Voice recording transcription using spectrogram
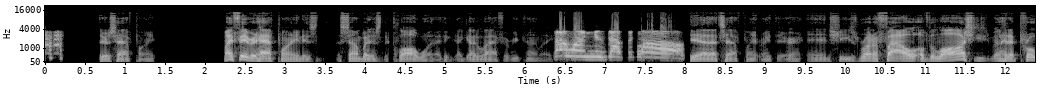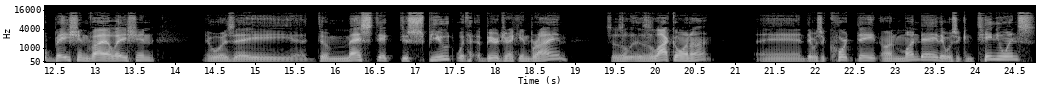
There's half pint. My favorite half pint is a soundbite is the claw one. I think I gotta laugh every time I. No one has got the claw. Yeah, that's half pint right there. And she's run afoul of the law. She had a probation violation. There was a, a domestic dispute with a beer drinking Brian. So there's a, there's a lot going on. And there was a court date on Monday. There was a continuance,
